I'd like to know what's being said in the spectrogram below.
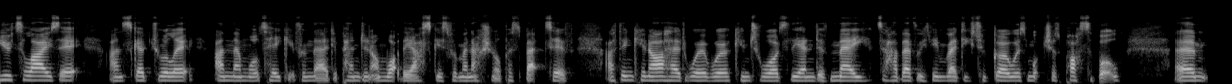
utilize it and schedule it and then we'll take it from there depending on what the ask is from a national perspective. I think in our head we're working towards the end of may to have everything ready to go as much as possible. Um,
